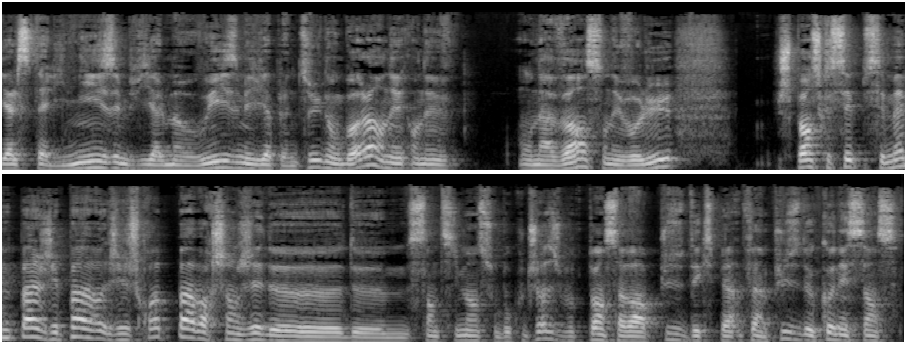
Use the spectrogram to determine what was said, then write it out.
y a, le stalinisme, et puis il y a le maoïsme, et il y a plein de trucs. Donc voilà, on est, on est, on avance, on évolue. Je pense que c'est, même pas, j'ai pas, je crois pas avoir changé de, sentiment sur beaucoup de choses. Je pense avoir plus d'expérience, enfin plus de connaissances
